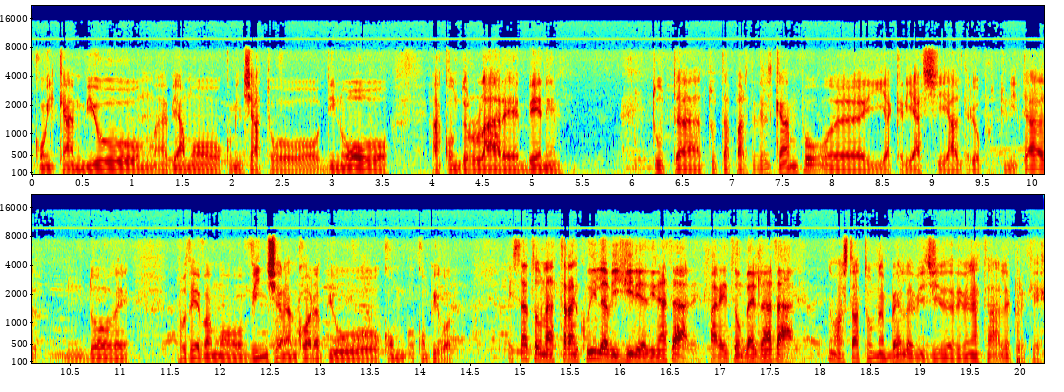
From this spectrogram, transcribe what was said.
con il cambio abbiamo cominciato di nuovo a controllare bene tutta, tutta parte del campo eh, e a crearci altre opportunità dove potevamo vincere ancora più con, con più gol. È stata una tranquilla vigilia di Natale, farete un bel Natale. No, è stata una bella vigilia di Natale perché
